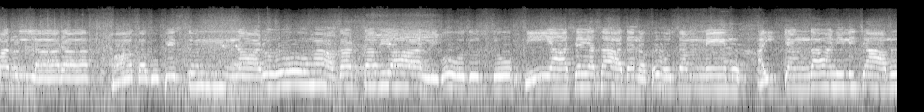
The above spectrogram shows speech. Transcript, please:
మరుల్లారా మా కగుపిస్తున్నారు మా కర్తవ్యాన్ని బోధిస్తూ నీ ఆశయ సాధన కోసం మేము ఐక్యంగా నిలిచాము.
